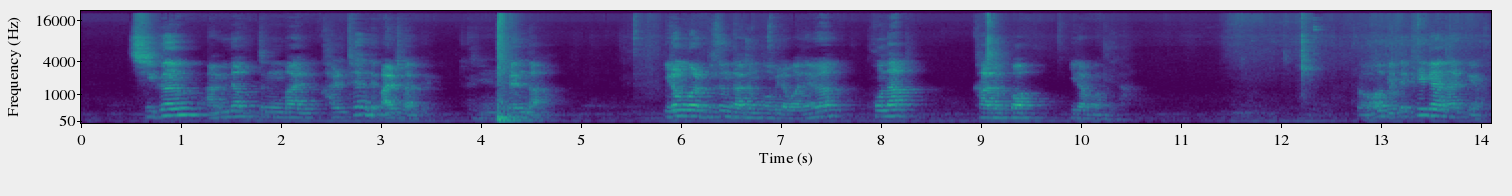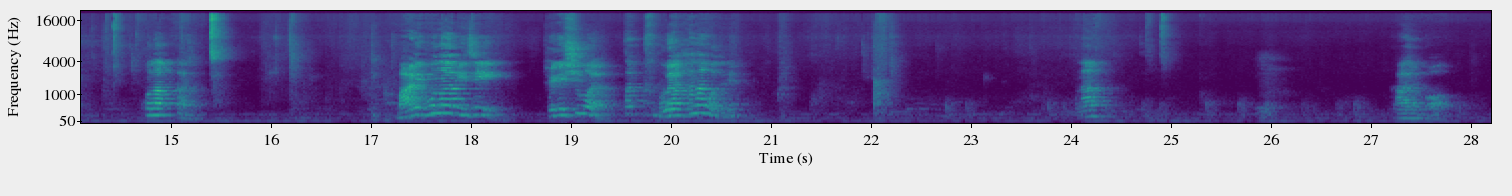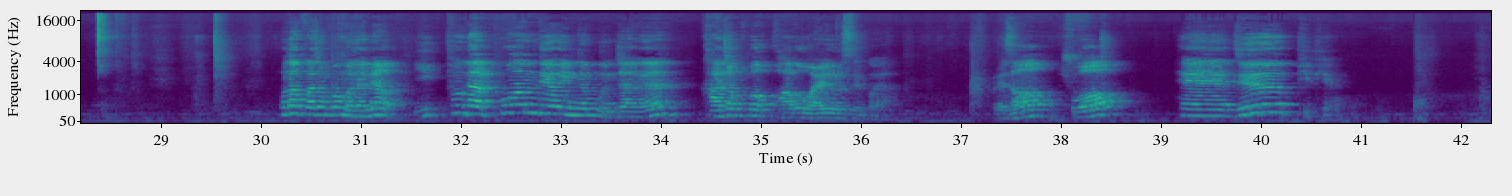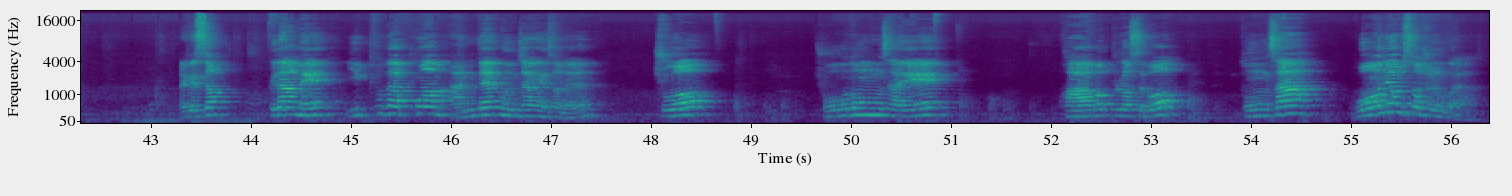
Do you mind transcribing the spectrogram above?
지금 암벽 등반 갈 텐데 말도 안 돼. 된다. 이런 걸 무슨 가정법이라고 하냐면 혼합 가정법이라고 합니다. 저 밑에 필기 하나 할게요. 혼합 가정. 말이 혼합이지 되게 쉬워요. 딱 그 모양 하나거든요. 하나 가정법. 혼합 가정법 뭐냐면 if가 포함되어 있는 문장은 가정법 과거 완료를 쓸 거야. 그래서 주어 had pp야. 알겠어? 그 다음에 if가 포함 안 된 문장에서는 주어 조동사의 과거 플러스 뭐 동사 원형 써주는 거야.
